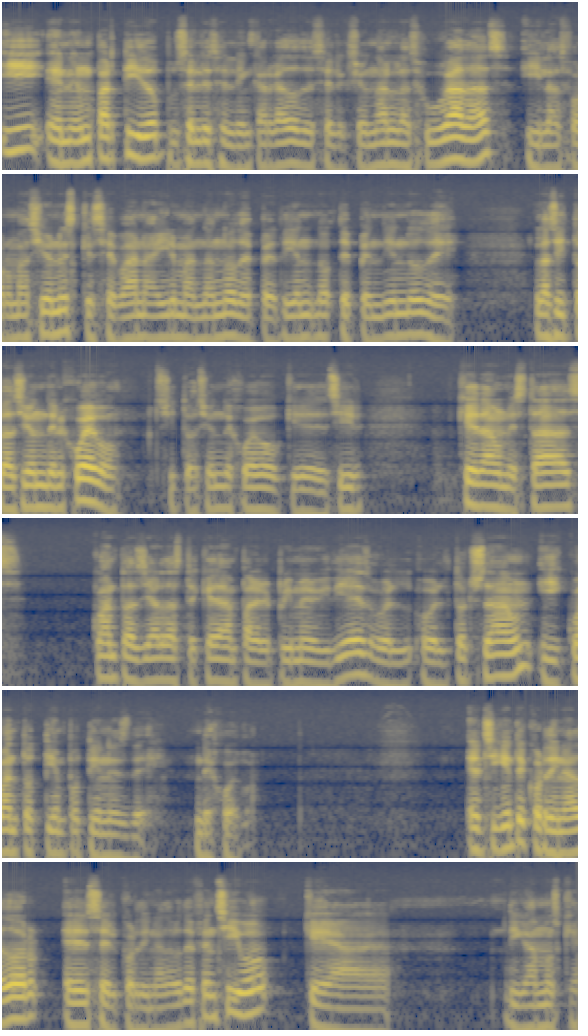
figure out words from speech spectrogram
Y en un partido, pues él es el encargado de seleccionar las jugadas y las formaciones que se van a ir mandando dependiendo, dependiendo de la situación del juego. Situación de juego quiere decir qué down estás, cuántas yardas te quedan para el primero y diez o el, o el touchdown y cuánto tiempo tienes de, de juego. El siguiente coordinador es el coordinador defensivo, que a, digamos que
